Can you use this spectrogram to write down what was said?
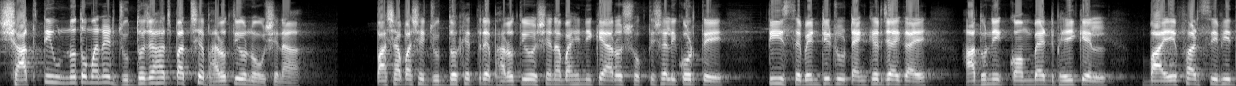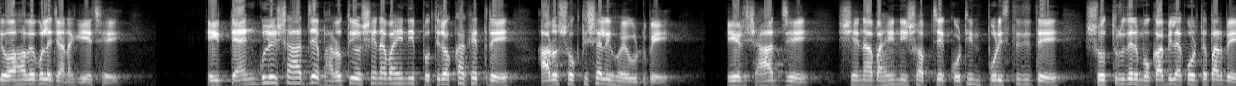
সাতটি উন্নতমানের যুদ্ধজাহাজ পাচ্ছে ভারতীয় নৌসেনা। পাশাপাশি যুদ্ধক্ষেত্রে ভারতীয় সেনাবাহিনীকে আরও শক্তিশালী করতে টি সেভেন্টি টু ট্যাঙ্কের জায়গায় আধুনিক কমব্যাট ভেহিকেল বা এফআরসিভি দেওয়া হবে বলে জানা গিয়েছে। এই ট্যাঙ্কগুলির সাহায্যে ভারতীয় সেনাবাহিনী প্রতিরক্ষা ক্ষেত্রে আরও শক্তিশালী হয়ে উঠবে। এর সাহায্যে সেনাবাহিনী সবচেয়ে কঠিন পরিস্থিতিতে শত্রুদের মোকাবিলা করতে পারবে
